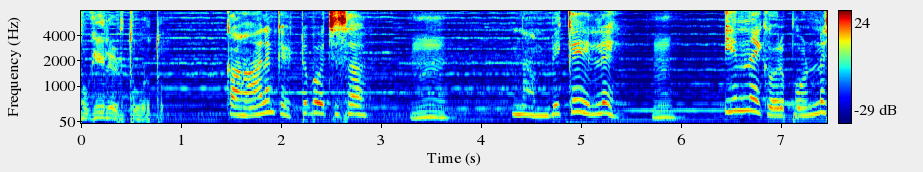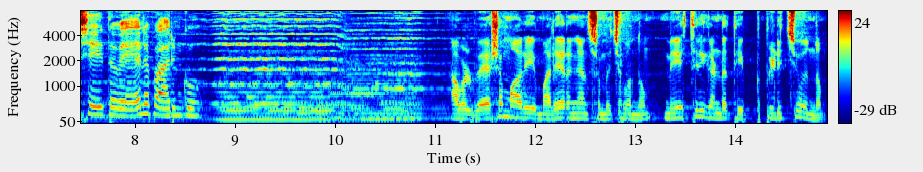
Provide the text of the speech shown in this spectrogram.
പുകയിലെടുത്തു കൊടുത്തു. കാലം കെട്ടുപോച്ചു സാർ. നമ്പിക്കയില്ലേ. ഇന്നേക്ക് ഒരു പൊണ്ണ് ചെയ്ത വേല പാരുങ്കോ? അവൾ വേഷം മാറി മലയിറങ്ങാൻ ശ്രമിച്ചുവെന്നും മേസ്ത്രി കണ്ടെത്തി പിടിച്ചുവെന്നും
